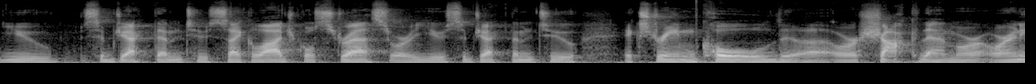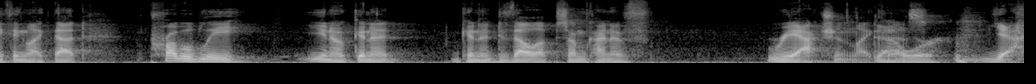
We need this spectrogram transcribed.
you subject them to psychological stress or you subject them to extreme cold uh, or shock them or, or anything like that, probably, you know, gonna, gonna develop some kind of reaction like Dauer. this. Yeah.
